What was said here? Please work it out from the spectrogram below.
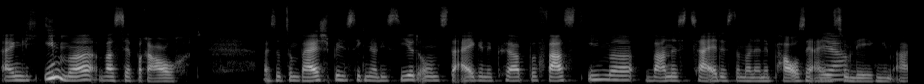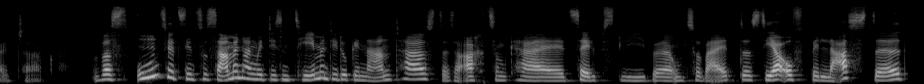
eigentlich immer, was er braucht. Also zum Beispiel signalisiert uns der eigene Körper fast immer, wann es Zeit ist, einmal eine Pause einzulegen ja. im Alltag was uns jetzt im Zusammenhang mit diesen Themen, die du genannt hast, also Achtsamkeit, Selbstliebe und so weiter, sehr oft belastet,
